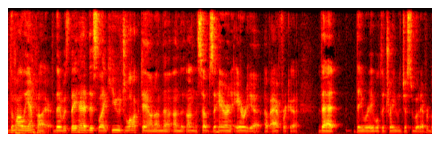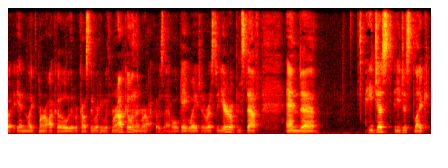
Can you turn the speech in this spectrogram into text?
the Mali Empire. There was they had this like huge lockdown on the on the on the sub-Saharan area of Africa that they were able to trade with just about everybody. And like Morocco, they were constantly working with Morocco, and then Morocco was that whole gateway to the rest of Europe and stuff. And uh, he just he just like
